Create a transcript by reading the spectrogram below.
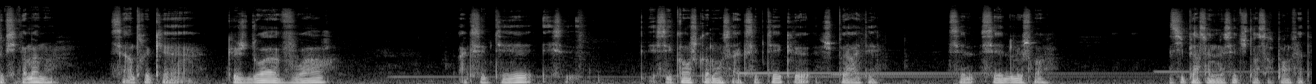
toxicomane. Hein. C'est un truc euh, que je dois voir, accepter, et c'est quand je commence à accepter que je peux arrêter. C'est le choix. Si personne ne le sait, tu t'en sors pas en fait.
